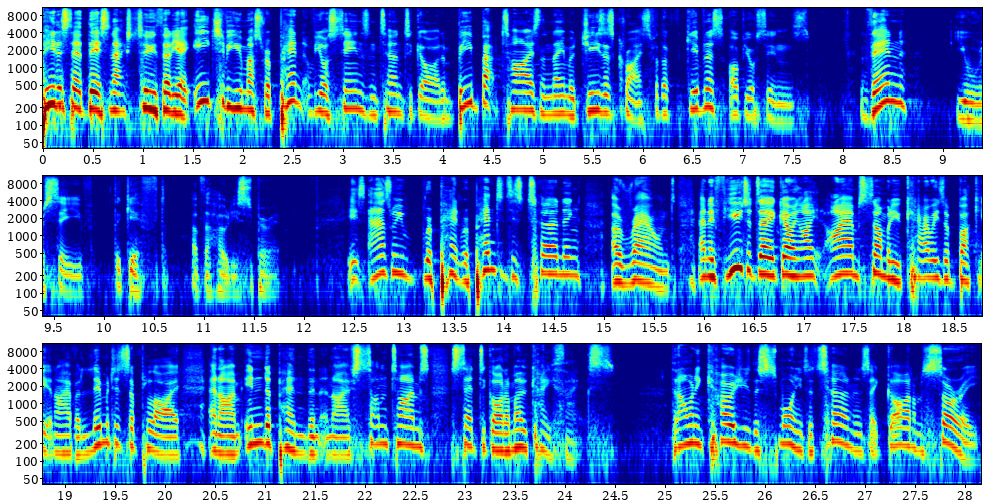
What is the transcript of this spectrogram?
Peter said this in Acts 2:38, each of you must repent of your sins and turn to God and be baptized in the name of Jesus Christ for the forgiveness of your sins. Then you will receive the gift of the Holy Spirit. It's as we repent. Repentance is turning around. And if you today are going, I, I am somebody who carries a bucket and I have a limited supply and I'm independent and I have sometimes said to God, I'm okay, thanks. Then I want to encourage you this morning to turn and say, God, I'm sorry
